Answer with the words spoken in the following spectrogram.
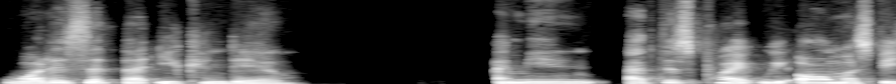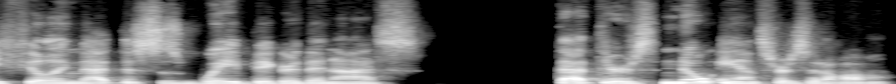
What is it that you can do? I mean, at this point, we all must be feeling that this is way bigger than us, that there's no answers at all.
